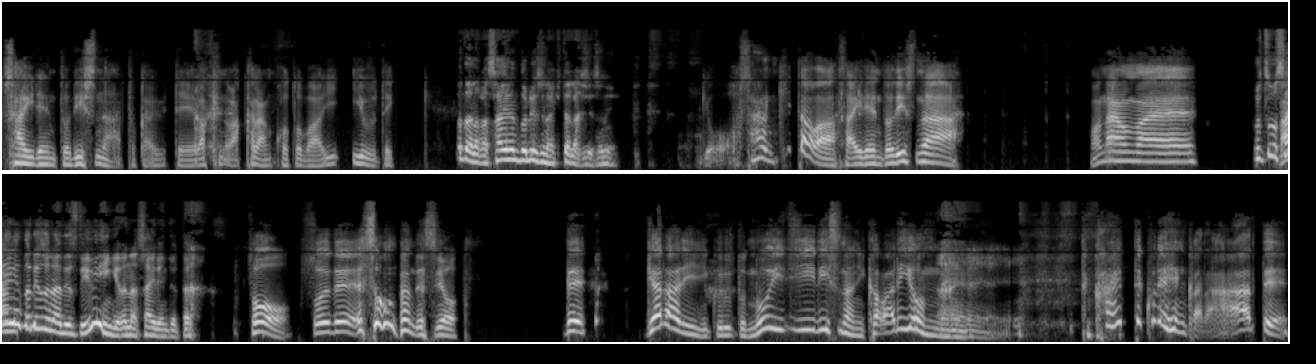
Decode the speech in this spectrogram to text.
サイレントリスナーとか言うて、わけのわからん言葉い言うて、またなんかサイレントリスナー来たらしいですね。ようさん来たわ、サイレントリスナー。ほな、お前、普通サイレントリスナーですって言えへんけどな、サイレントやったら。そう。それで、そうなんですよ。で、ギャラリーに来るとノイジーリスナーに変わりよんねん。はいはいはい。帰ってくれへんかなーって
